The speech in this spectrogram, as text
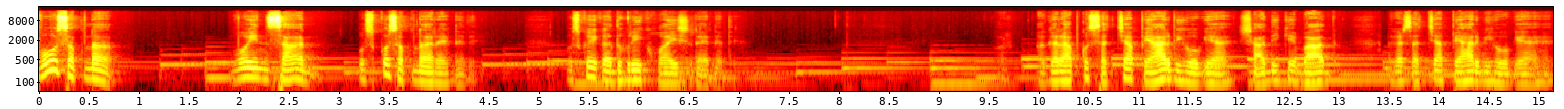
वो सपना, वो इंसान, उसको सपना रहने दे। उसको एक अधूरी ख्वाहिश रहने दे। अगर आपको सच्चा प्यार भी हो गया है, शादी के बाद अगर सच्चा प्यार भी हो गया है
